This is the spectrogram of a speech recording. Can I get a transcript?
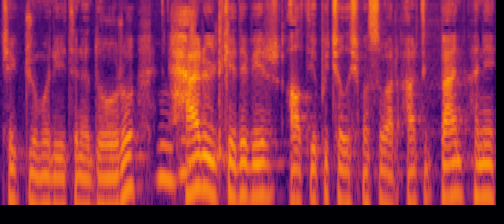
Çek Cumhuriyeti'ne doğru her ülkede bir altyapı çalışması var. Artık ben hani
